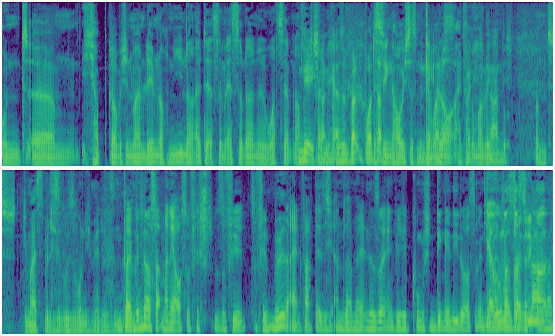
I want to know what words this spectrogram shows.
Und ähm, ich habe, glaube ich, in meinem Leben noch nie eine alte SMS oder eine WhatsApp-Nachricht. Nee, ich auch nicht. Also WhatsApp, Deswegen haue ich das mittlerweile das auch einfach immer weg. Und die meisten will ich sowieso nicht mehr lesen. bei Windows hat man ja auch so viel, so viel, so viel Müll einfach, der sich ansammelt. Ne? So irgendwelche komischen Dinge, die du aus dem Internet Ja, irgendwas, was du dir mal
